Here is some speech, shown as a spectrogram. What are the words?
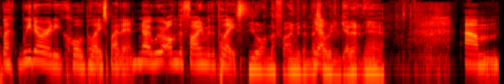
Mm. like, we'd already called the police by then. No, we were on the phone with the police. you were on the phone with them. That's Yeah. why we didn't get it. Yeah. Um.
